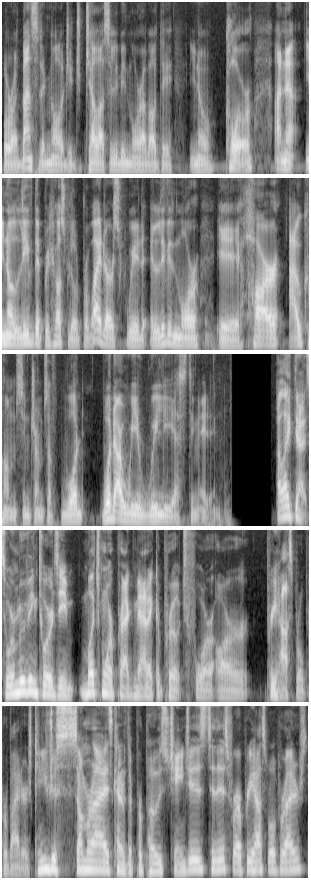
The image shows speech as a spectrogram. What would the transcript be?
or advanced technology to tell us a little bit more about the you know core and uh, you know leave the pre-hospital providers with a little bit more uh, hard outcomes in terms of what what are we really estimating I like that. So we're moving towards a much more pragmatic approach for our pre-hospital providers. Can you just summarize kind of the proposed changes to this for our pre-hospital providers?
